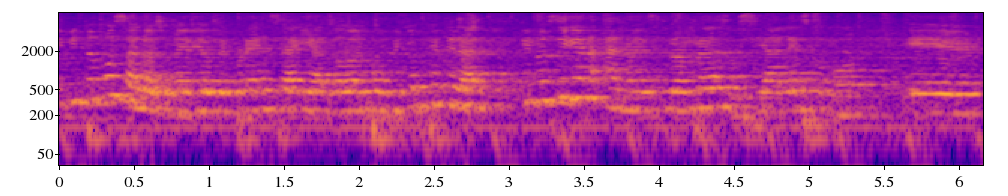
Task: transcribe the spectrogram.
Invitamos a los medios de prensa y a todo el público en general que nos sigan a nuestras redes sociales como eh,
